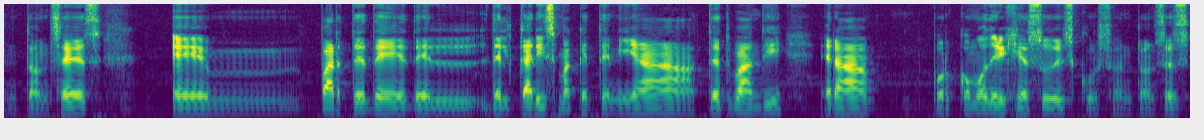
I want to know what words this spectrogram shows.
Entonces, em, parte del, del carisma que tenía Ted Bundy era por cómo dirigía su discurso. Entonces,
